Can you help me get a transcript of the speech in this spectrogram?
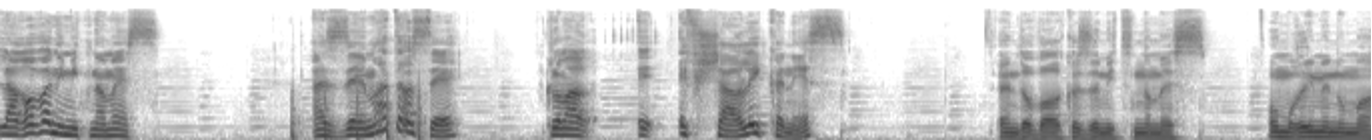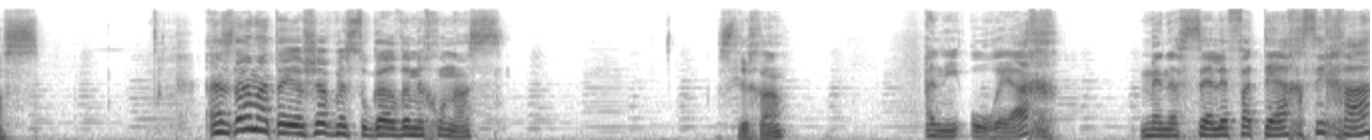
לרוב אני מתנמס. אז אה, מה אתה עושה? כלומר, אה, אפשר להיכנס? אין דבר כזה מתנמס. אומרים מנומס. אז למה אתה יושב מסוגר ומכונס? סליחה? אני אורח? מנסה לפתח שיחה?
